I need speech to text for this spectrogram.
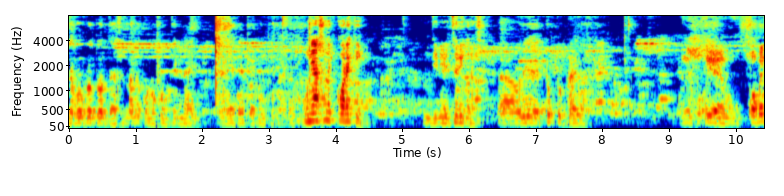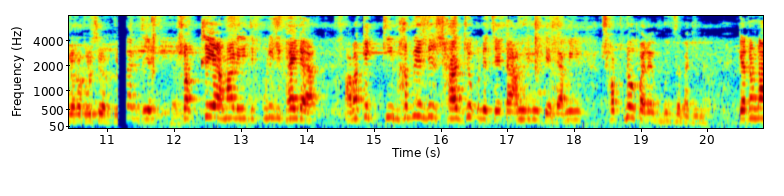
দেবব্রত দেশের নামে কোনো কমপ্লেন নাই। এটাই প্রথম উনি আসলে করে কি? যিনি চুরি করেছে? উনি টুকটুক ড্রাইভার কবে নাগাদ হয়েছে যে সবচেয়ে আমার এই যে পুলিশ ভাইরা আমাকে কীভাবে যে সাহায্য করেছে এটা আনলিমিটেড আমি স্বপ্নও পারে বুঝতে পারি না। কেননা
